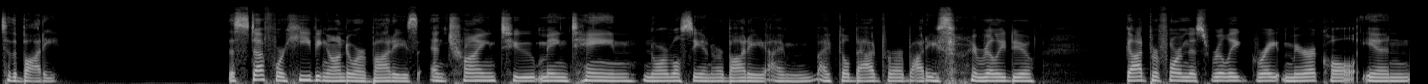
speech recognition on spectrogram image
to the body. The stuff we're heaving onto our bodies and trying to maintain normalcy in our body i'm i feel bad for our bodies. I really do. God performed this really great miracle in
